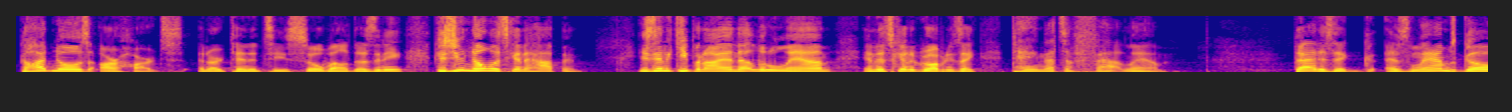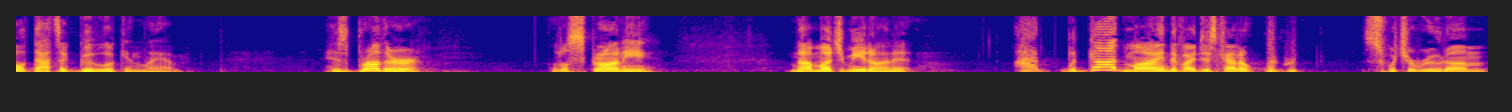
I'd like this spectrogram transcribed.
God knows our hearts and our tendencies so well, doesn't he? Because you know what's going to happen. He's going to keep an eye on that little lamb, and it's going to grow up, and he's like, dang, that's a fat lamb. That is a, as lambs go, that's a good looking lamb. His brother, little scrawny, not much meat on it. I, would God mind if I just kind of switcheroo them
